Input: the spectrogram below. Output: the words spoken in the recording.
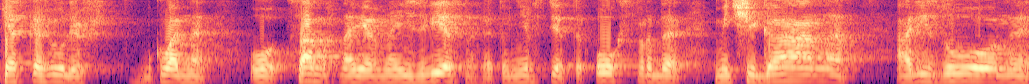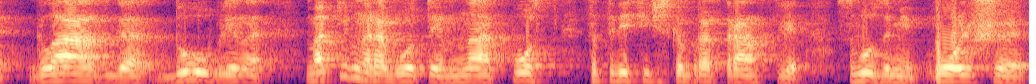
Я скажу лишь буквально о самых, наверное, известных. Это университеты Оксфорда, Мичигана, Аризоны, Глазго, Дублина. Мы активно работаем на постсоциалистическом пространстве с вузами Польши,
